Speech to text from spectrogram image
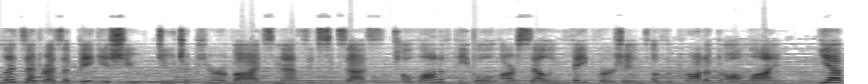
let's address a big issue due to Puravive's massive success. A lot of people are selling fake versions of the product online. Yep,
